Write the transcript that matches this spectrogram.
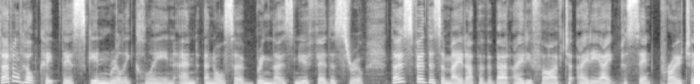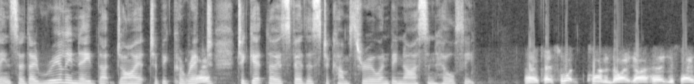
that'll help keep their skin really clean and, and also bring those new feathers through. Those feathers are made up of about 85 to 88% protein, so they really need that diet to be correct Okay. to get those feathers to come through and be nice and healthy. Okay, so what kind of diet? I heard you say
